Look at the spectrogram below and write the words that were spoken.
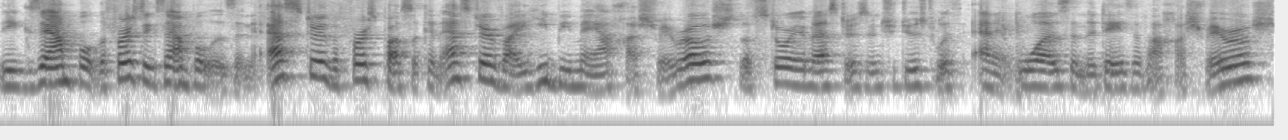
The example, the first example is in Esther, the first pasuk in Esther, vayehi bimei Achashverosh. The story of Esther is introduced with, and it was in the days of Achashverosh,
